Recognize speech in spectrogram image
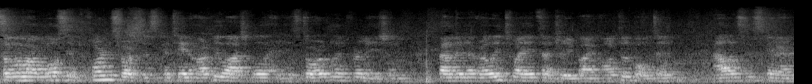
Some of our most important sources contain archaeological and historical information found in the early 20th century by Arthur Bolton, Allen Skinner,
